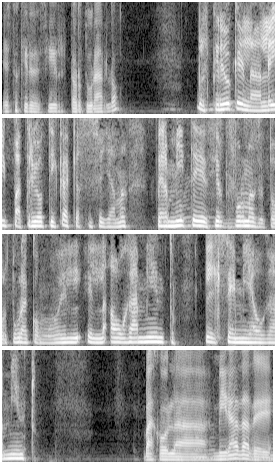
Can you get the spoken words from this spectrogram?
¿Esto quiere decir torturarlo? Pues creo que la ley patriótica, que así se llama, permite ciertas formas de tortura como el, el ahogamiento el semiahogamiento. ¿Bajo la mirada de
